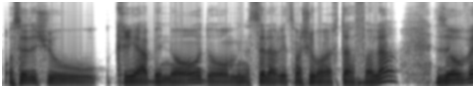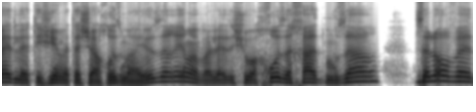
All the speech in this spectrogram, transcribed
עושה איזשהו קריאה ב Node או מנסה להריץ משהו במערכת ההפעלה זה עובד ל-99% מהיוזרים אבל איזשהו אחוז אחד מוזר זה לא עובד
